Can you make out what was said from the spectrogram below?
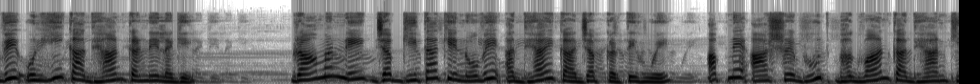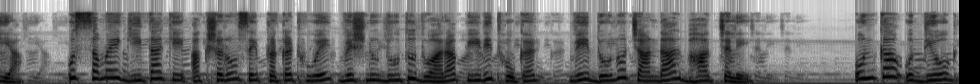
वे उन्हीं का ध्यान करने लगे। ब्राह्मण ने जब गीता के नौवे अध्याय का जप करते हुए अपने आश्रयभूत भगवान का ध्यान किया, उस समय गीता के अक्षरों से प्रकट हुए विष्णु दूतों द्वारा पीड़ित होकर वे दोनों चांडाल भाग चले। उनका उद्योग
